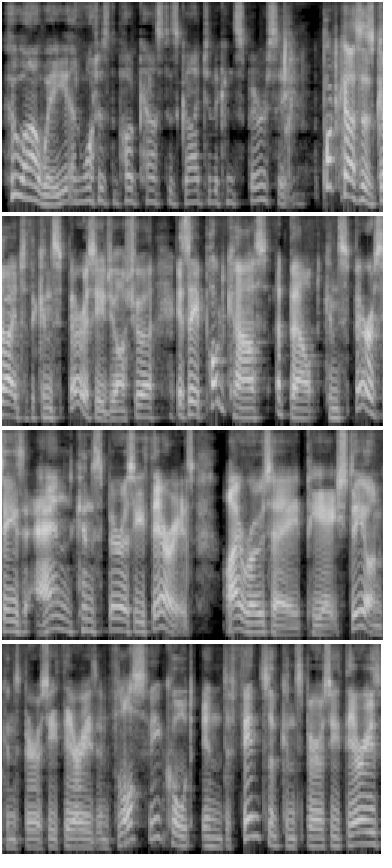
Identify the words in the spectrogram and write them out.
who are we and what is the Podcaster's Guide to the Conspiracy? The Podcaster's Guide to the Conspiracy, Joshua, is a podcast about conspiracies and conspiracy theories. I wrote a PhD on conspiracy theories in philosophy called In Defense of Conspiracy Theories,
